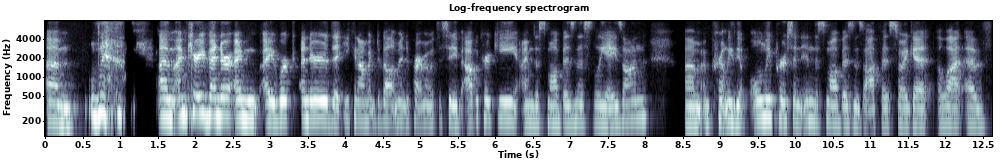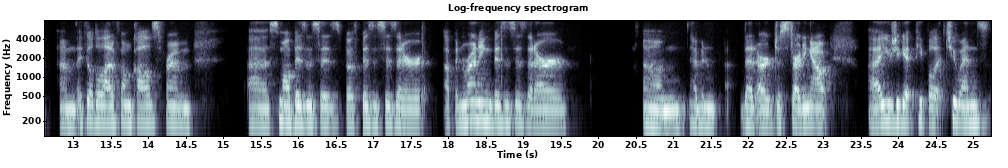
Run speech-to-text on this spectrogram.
Um, um, I'm Carrie Vender. I'm I work under the Economic Development Department with the City of Albuquerque. I'm the small business liaison. Um, I'm currently the only person in the small business office, so I get a lot of um, I field a lot of phone calls from uh, small businesses, both businesses that are up and running, businesses that are um, have been that are just starting out. I usually get people at two ends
